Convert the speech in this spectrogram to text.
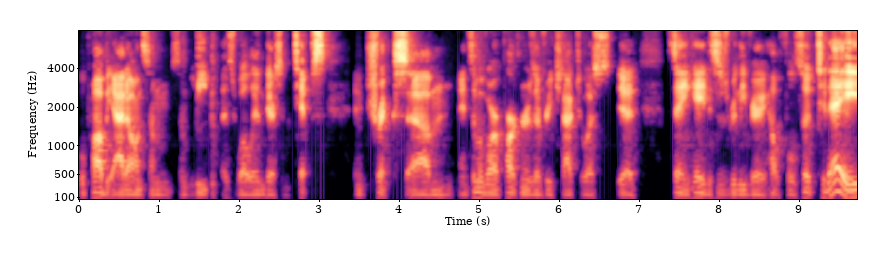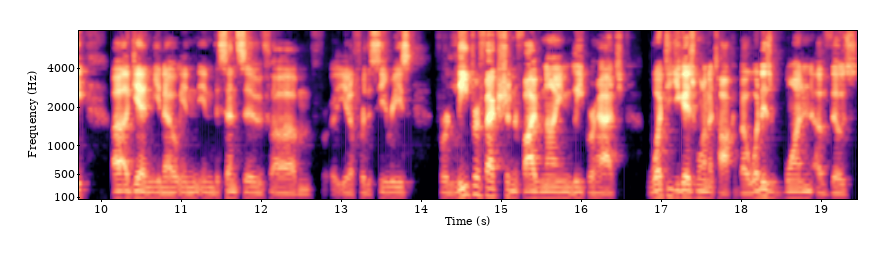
we'll probably add on some some leap as well in there, some tips and tricks. Um, and some of our partners have reached out to us uh, saying, "Hey, this is really very helpful." So today, uh, again, you know, in in the sense of um, you know for the series for Lead perfection five nine Leap or Hatch, what did you guys want to talk about? What is one of those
